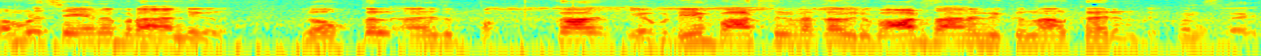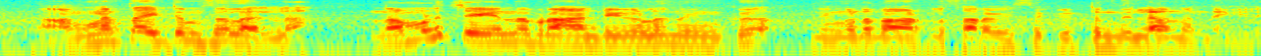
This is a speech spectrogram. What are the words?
നമ്മൾ ചെയ്യുന്ന ബ്രാൻഡുകൾ ലോക്കൽ അതായത് പക്ക എവിടെയും പാർട്സ് കിട്ടാത്ത ഒരുപാട് സാധനം വിൽക്കുന്ന ആൾക്കാരുണ്ട്. മനസ്സിലായി. അങ്ങനത്തെ ഐറ്റംസുകളല്ല നമ്മൾ ചെയ്യുന്ന ബ്രാൻഡുകൾ നിങ്ങൾക്ക് നിങ്ങളുടെ നാട്ടിൽ സർവീസ് കിട്ടുന്നില്ല എന്നുണ്ടെങ്കിൽ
